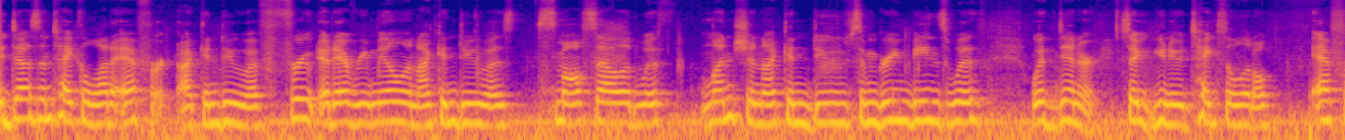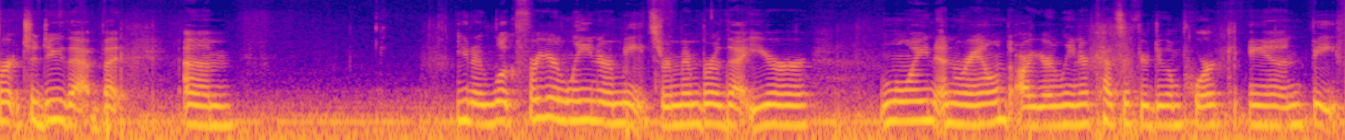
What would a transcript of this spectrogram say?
it doesn't take a lot of effort. I can do a fruit at every meal, and I can do a small salad with lunch, and I can do some green beans with with dinner. So you know, it takes a little effort to do that, but um, you know, look for your leaner meats. Remember that your loin and round are your leaner cuts if you're doing pork and beef.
